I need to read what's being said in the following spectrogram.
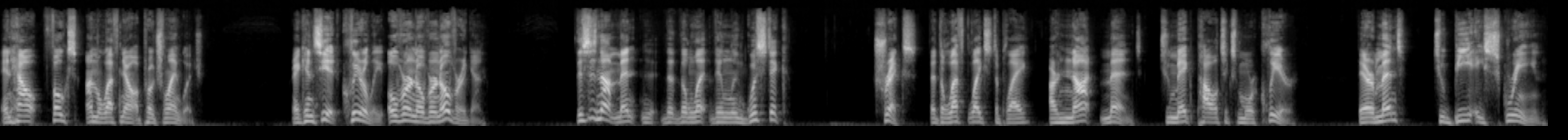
in how folks on the left now approach language. I can see it clearly over and over and over again. This is not meant, the, the, the linguistic tricks that the left likes to play are not meant to make politics more clear. They are meant to be a screen,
